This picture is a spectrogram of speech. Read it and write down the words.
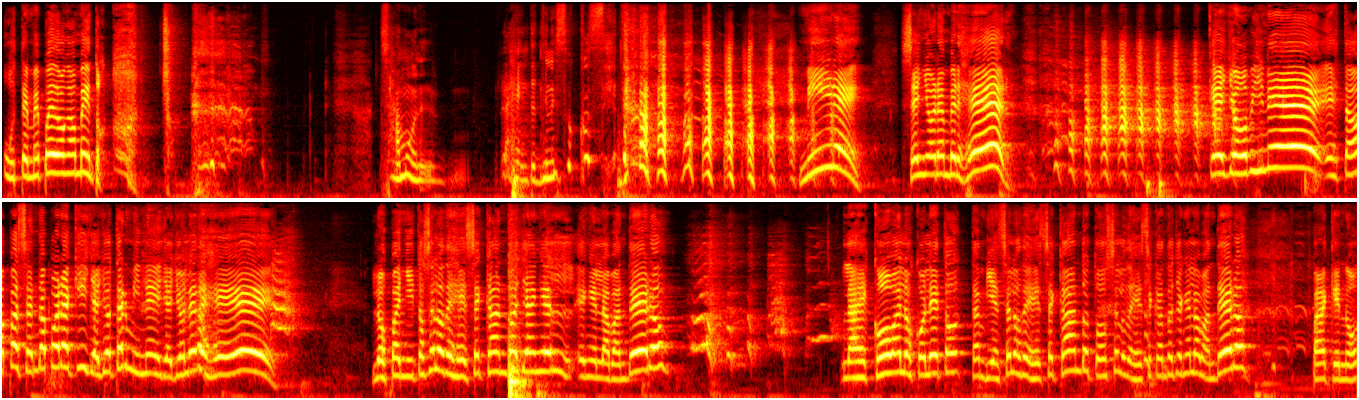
usted me puede dar un aumento? chamo, el- la gente tiene sus cositas. Mire, señora Amber Heard, que yo vine, estaba pasando por aquí, ya yo terminé, ya yo le dejé. Los pañitos se los dejé secando allá en el, en el lavandero. Las escobas, los coletos, también se los dejé secando, todos se los dejé secando allá en el lavandero. Para que no,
